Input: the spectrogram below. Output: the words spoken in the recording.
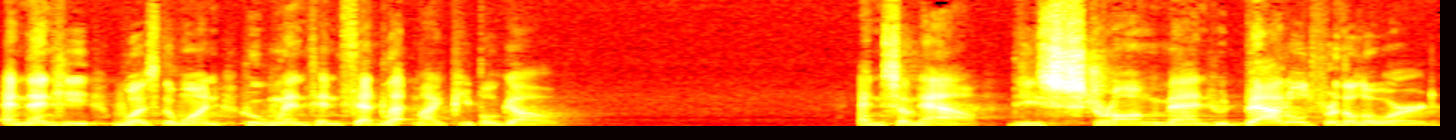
And then he was the one who went and said, Let my people go. And so now, these strong men who'd battled for the Lord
